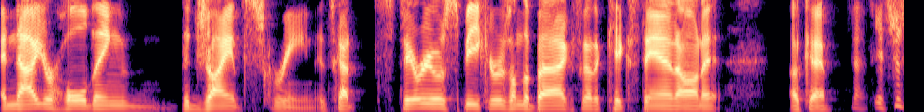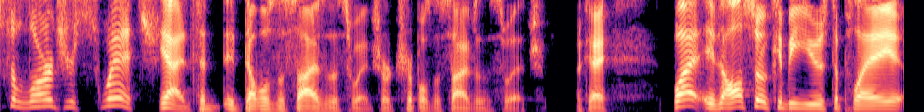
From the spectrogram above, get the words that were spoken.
and now you're holding the giant screen. It's got stereo speakers on the back. It's got a kickstand on it. Okay, it's just a larger switch. yeah, it's a, it doubles the size of the Switch or triples the size of the Switch. Okay. But it also could be used to play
